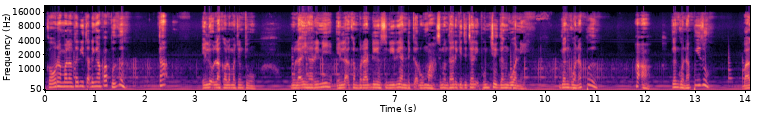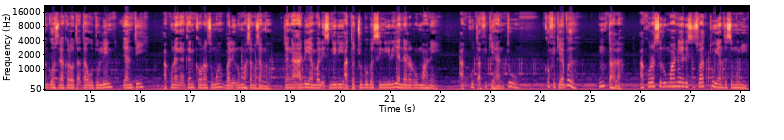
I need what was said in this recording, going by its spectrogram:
Kau orang malam tadi tak dengar apa-apa ke? Tak Eloklah kalau macam tu Mulai hari ni Elak akan berada sendirian dekat rumah Sementara kita cari punca gangguan ni Gangguan apa? Haa, gangguan apa itu? Baguslah kalau tak tahu tu Lin Yanti Aku nak ingatkan korang semua balik rumah sama-sama Jangan ada yang balik sendiri Atau cuba bersendirian dalam rumah ni Aku tak fikir hantu Kau fikir apa? Entahlah Aku rasa rumah ni ada sesuatu yang tersembunyi.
